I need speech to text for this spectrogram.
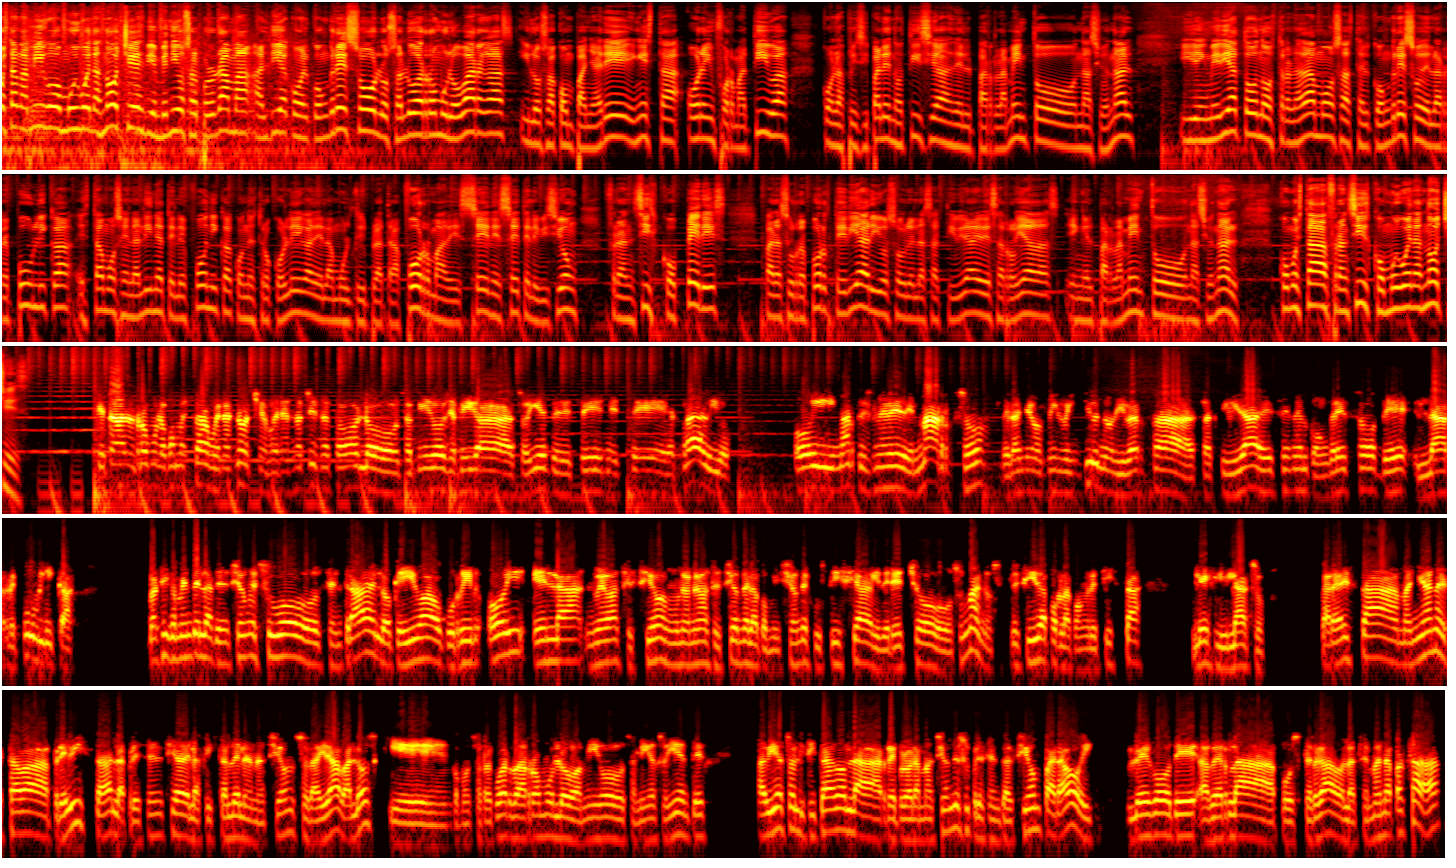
¿Cómo están amigos? Muy buenas noches, bienvenidos al programa Al Día con el Congreso. Los saluda Rómulo Vargas y los acompañaré en esta hora informativa con las principales noticias del Parlamento Nacional. Y de inmediato nos trasladamos hasta el Congreso de la República. Estamos en la línea telefónica con nuestro colega de la multiplataforma de CNC Televisión, Francisco Pérez, para su reporte diario sobre las actividades desarrolladas en el Parlamento Nacional. ¿Cómo está Francisco? Muy buenas noches. ¿Qué tal, Rómulo? ¿Cómo estás? Buenas noches. Buenas noches a todos los amigos y amigas oyentes de CNC Radio. Hoy, martes 9 de marzo del año 2021, diversas actividades en el Congreso de la República. Básicamente la atención estuvo centrada en lo que iba a ocurrir hoy en la nueva sesión, una nueva sesión de la Comisión de Justicia y Derechos Humanos, presidida por la congresista Leslie Lazo. Para esta mañana estaba prevista la presencia de la fiscal de la Nación, Zoraida Ábalos, quien, como se recuerda, Rómulo, amigos, amigas oyentes, había solicitado la reprogramación de su presentación para hoy, luego de haberla postergado la semana pasada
